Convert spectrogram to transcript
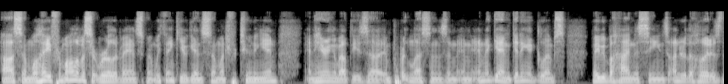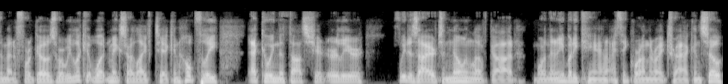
Awesome. Well, hey, from all of us at Rural Advancement, we thank you again so much for tuning in and hearing about these uh, important lessons, and and and again, getting a glimpse, maybe behind the scenes, under the hood, as the metaphor goes, where we look at what makes our life tick, and hopefully, echoing the thoughts shared earlier, if we desire to know and love God more than anybody can, I think we're on the right track. And so,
